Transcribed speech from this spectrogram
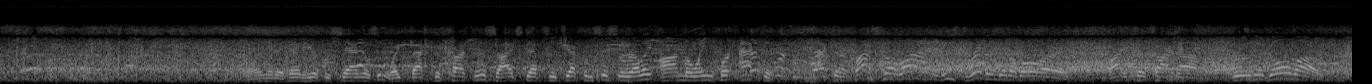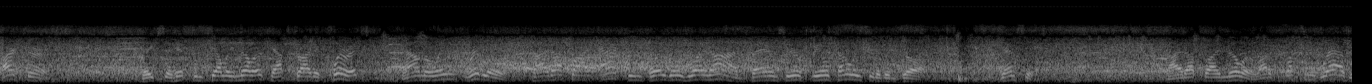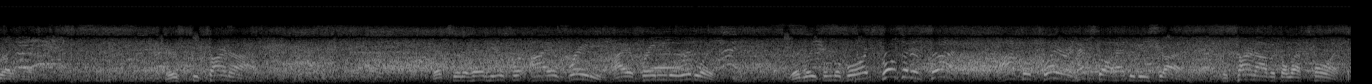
Going it ahead here for Samuelsson. Right back to Carkner. Sidesteps the check from Ciccarelli. On the wing for Acton. Acton across the line, and he's driven to the board by Tatarinov through the goal mouth. Takes a hit from Kelly Miller. Caps try to clear it. Down the wing, Ridley. Tied up by Acton. Play goes right on. Fans here feel penalty should have been drawn. Jensen. Tied up by Miller. A lot of clutch and grab right now. Here's Tatarinov. Gets it ahead here for Iafrate. Iafrate to Ridley. Ridley from the board. Throws it in front. Off a player, and Hextall had to be shot. Tatarinov at the left point.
